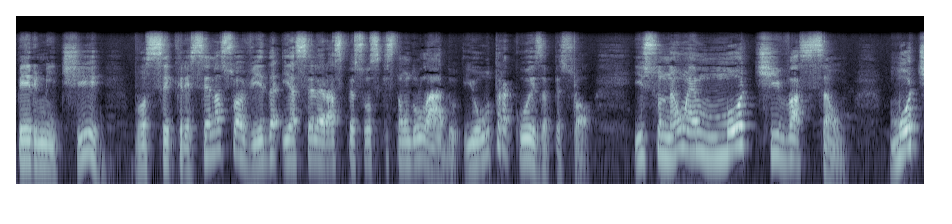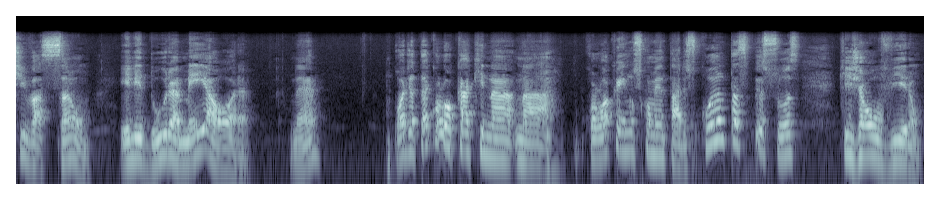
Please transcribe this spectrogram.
permitir você crescer na sua vida e acelerar as pessoas que estão do lado. E outra coisa, pessoal, isso não é motivação. Motivação, ele dura meia hora, né? Pode até colocar aqui na, na coloca aí nos comentários quantas pessoas que já ouviram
